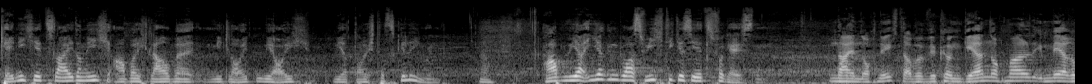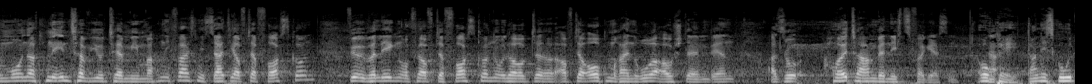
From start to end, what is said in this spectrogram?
kenne ich jetzt leider nicht, aber ich glaube, mit Leuten wie euch wird euch das gelingen. Haben wir irgendwas Wichtiges jetzt vergessen? Nein, noch nicht, aber wir können gern nochmal in mehreren Monaten einen Interviewtermin machen. Ich weiß nicht, seid ihr auf der Forstcon? Wir überlegen, ob wir auf der Forstcon oder auf der, auf der Open Rhein-Ruhr ausstellen werden. Also heute haben wir nichts vergessen. Okay, dann ist gut.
